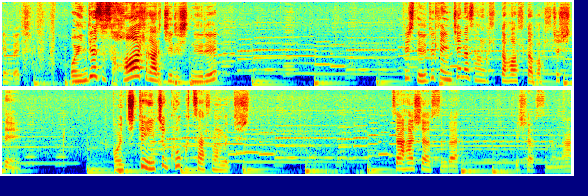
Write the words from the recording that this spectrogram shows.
Тийм байж. Оо эндээс бас хоол гарч ирж ш нэрээ. Тийш дээ хэдүүлээ энэ ч нэ сангалттай хоолтой болчих шүү дээ. Ончтын эн чин кук цаалмаа гэж шүү дээ. За хаашаа явсан бэ? Тийш явсан байна.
